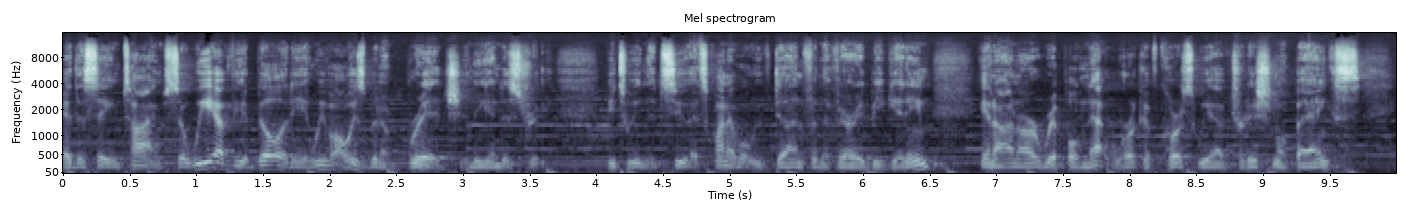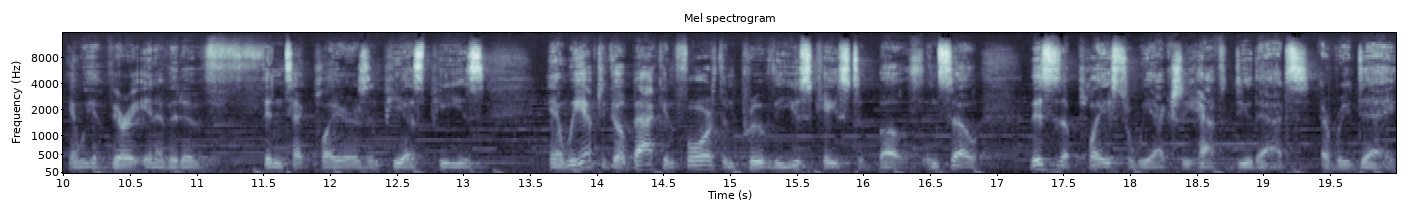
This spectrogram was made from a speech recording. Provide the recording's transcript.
at the same time. So we have the ability and we've always been a bridge in the industry between the two. That's kind of what we've done from the very beginning. And on our ripple network of course we have traditional banks and we have very innovative fintech players and psps and we have to go back and forth and prove the use case to both. And so this is a place where we actually have to do that every day.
